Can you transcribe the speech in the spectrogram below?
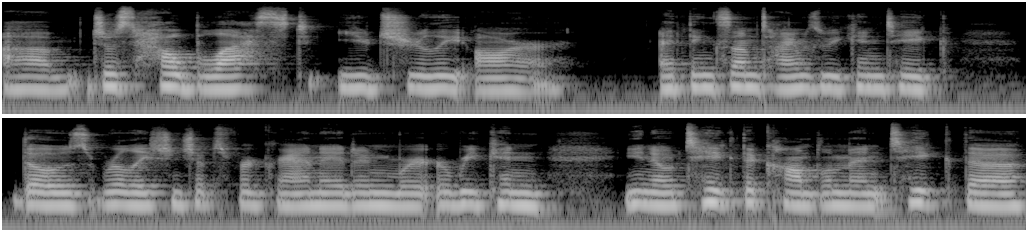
um, just how blessed you truly are. I think sometimes we can take those relationships for granted and or we can you know take the compliment take the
